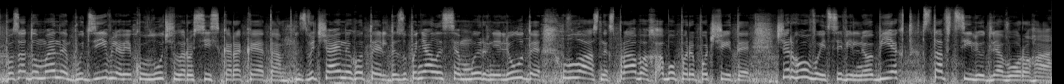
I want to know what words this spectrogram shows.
Позаду мене будівля, в яку влучила російська ракета. Звичайний готель, де зупинялися мирні люди у власних справах або перепочити. Черговий цивільний об'єкт став ціллю для ворога.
